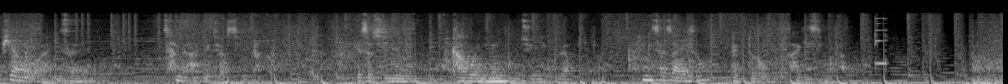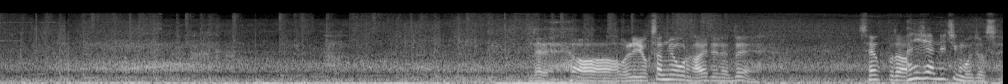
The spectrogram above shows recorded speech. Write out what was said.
피아노와 행사에 참여하게 되었습니다. 그래서 지금 가고 있는 중이고요. 행사장에서 뵙도록 하겠습니다. 네, 어, 원래 역삼역으로 가야 되는데 생각보다 1시간 일찍 먼저 왔어요.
